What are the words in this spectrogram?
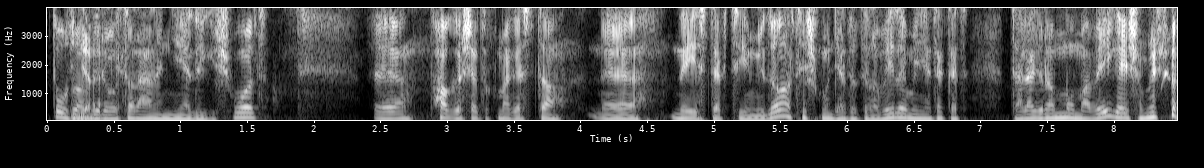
Tóth Andriról talán ennyi elég is volt. Hallgassátok meg ezt a Néztek című dalt, és mondjátok el a véleményeteket. Telegramon már vége is a műsor.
